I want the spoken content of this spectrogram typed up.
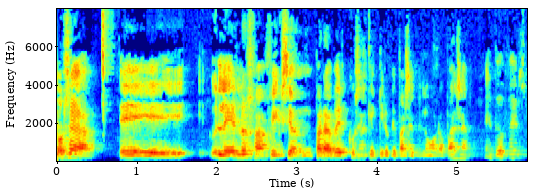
O sea, eh, leer los fanfiction para ver cosas que quiero que pasen y luego no pasan. Entonces,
